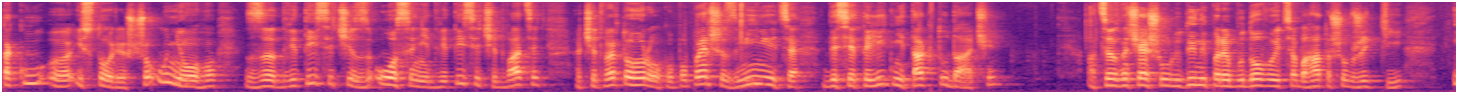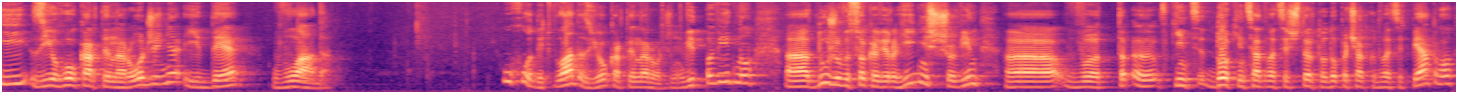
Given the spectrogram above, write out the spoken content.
таку е, історію, що у нього з 2000, з осені 2024 року, по-перше, змінюється десятилітній такт удачі. А це означає, що у людини перебудовується багато що в житті. І з його карти народження йде влада. Уходить влада з його карти народження. Відповідно, е, дуже висока вірогідність, що він е, в, е, в кінці, до кінця 24-го, до початку 25-го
